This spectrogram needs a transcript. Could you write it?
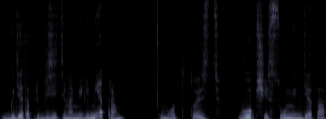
где-то приблизительно миллиметра. Вот, то есть в общей сумме где-то,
